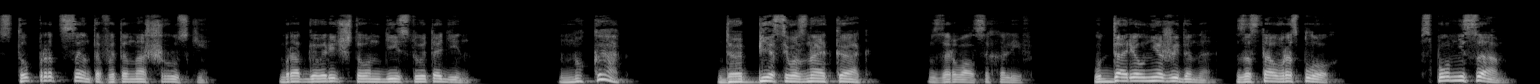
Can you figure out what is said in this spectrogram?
Сто процентов это наш русский. Брат говорит, что он действует один. Но как? Да бес его знает как, взорвался халиф. Ударил неожиданно, застал врасплох. Вспомни сам.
